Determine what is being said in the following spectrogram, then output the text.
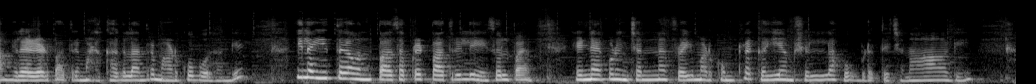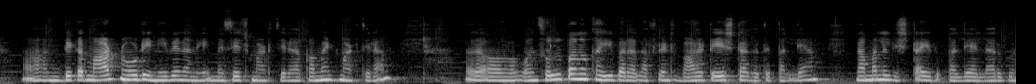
ಹಂಗೆಲ್ಲ ಎರಡೆರಡು ಪಾತ್ರೆ ಮಾಡೋಕ್ಕಾಗಲ್ಲ ಅಂದರೆ ಮಾಡ್ಕೋಬೋದು ಹಾಗೆ. ಇಲ್ಲ, ಈ ಥರ ಒಂದು ಪಾ, ಸಪ್ರೇಟ್ ಪಾತ್ರೆಯಲ್ಲಿ ಸ್ವಲ್ಪ ಎಣ್ಣೆ ಹಾಕ್ಕೊಂಡು ಹಿಂಗೆ ಚೆನ್ನಾಗಿ ಫ್ರೈ ಮಾಡ್ಕೊಂಬಿಟ್ರೆ ಕಹಿ ಅಂಶ ಎಲ್ಲ ಹೋಗ್ಬಿಡುತ್ತೆ ಚೆನ್ನಾಗಿ. ಬೇಕಾದ್ರೆ ಮಾಡಿ ನೋಡಿ, ನೀವೇ ನನಗೆ ಮೆಸೇಜ್ ಮಾಡ್ತೀರಾ, ಕಮೆಂಟ್ ಮಾಡ್ತೀರಾ? ಒಂದು ಸ್ವಲ್ಪನೂ ಕಹಿ ಬರಲ್ಲ ಫ್ರೆಂಡ್ಸ್ ಭಾಳ ಟೇಸ್ಟ್ ಆಗುತ್ತೆ ಪಲ್ಯ. ನಮ್ಮನೇಲಿ ಇಷ್ಟ ಇದು ಪಲ್ಯ ಎಲ್ಲರಿಗೂ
